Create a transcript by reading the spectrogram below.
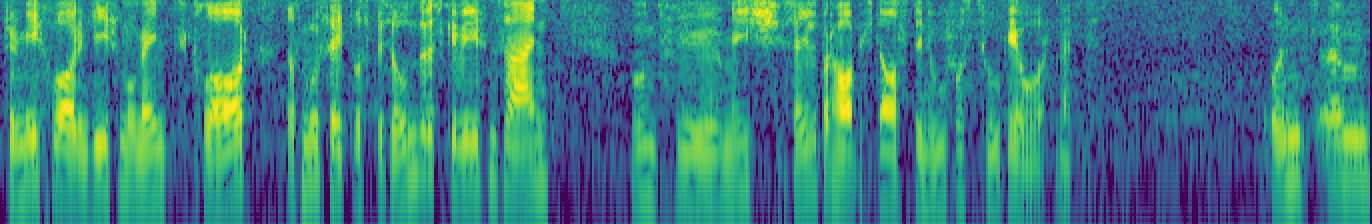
Für mich war in diesem Moment klar, das muss etwas Besonderes gewesen sein und für mich selber habe ich das den UFOs zugeordnet. Und ähm,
